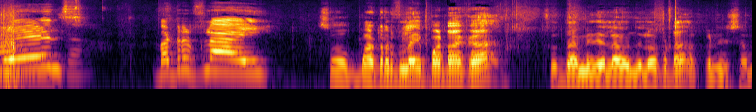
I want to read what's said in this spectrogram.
Friends butterfly so butterfly పటాకా చూద్దాం ఇది ఎలా ఉంది లోపల ఒక్క నిమిషం.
